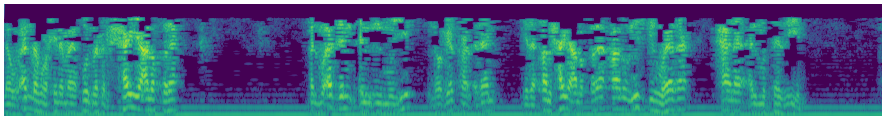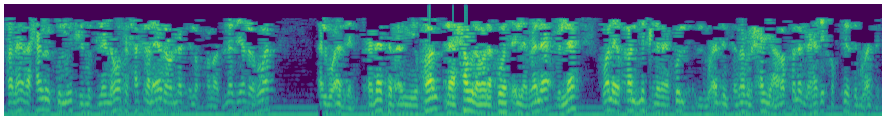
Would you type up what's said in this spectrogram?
لو أنه حينما يقول مثلا حي على الصلاة فالمؤذن المجيب اللي هو بيسمع الأذان إذا قال حي على الصلاة قالوا يشبه هذا حال المستهزئين قال هذا حال يكون مثل المسلم لأن هو في الحقيقة لا يدعو الناس إلى الصلاة. الذي يدعو هو المؤذن. فناسب أن يقال لا حول ولا قوة إلا بالله ولا يقال مثل ما يقول المؤذن تمام الحي على الصلاه هذه خاصيه المؤذن.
